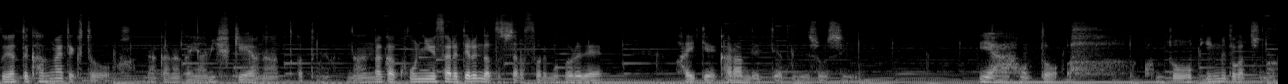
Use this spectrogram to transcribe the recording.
そうやって考えていくとなかなか闇不景やなとかって思います。何らか混入されてるんだとしたらそれもそれで背景絡んでってやつでしょうし。いやー、ほんと、このドーピングとかっていうのは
